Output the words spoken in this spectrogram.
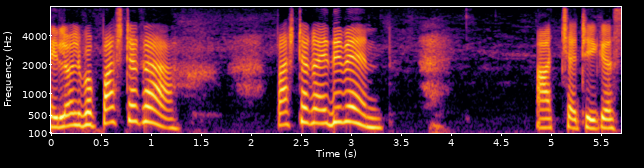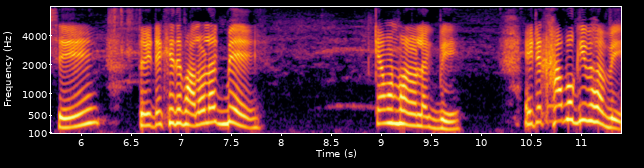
এই ললিপপ পাঁচ টাকা? পাঁচ টাকায় দেবেন? আচ্ছা ঠিক আছে। তো এটা খেতে ভালো লাগবে? কেমন ভালো লাগবে? এটা খাব কীভাবে?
